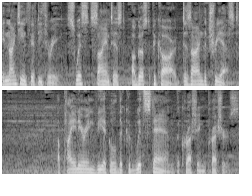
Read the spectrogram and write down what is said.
In 1953, Swiss scientist Auguste Piccard designed the Trieste, a pioneering vehicle that could withstand the crushing pressures.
